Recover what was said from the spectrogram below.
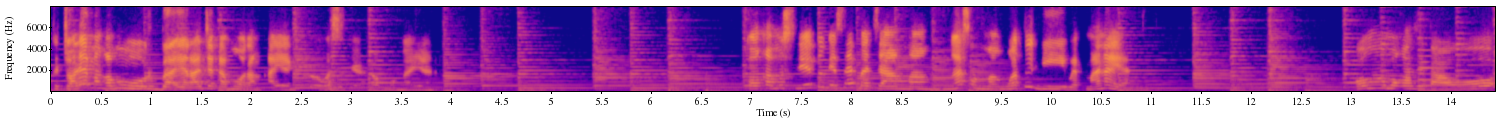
Kecuali emang kamu mau bayar aja kamu orang kaya gitu maksudnya kamu mau bayar. Kalau kamu sendiri tuh biasanya baca manga sama manga tuh di web mana ya? gue nggak mau kasih tahu.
